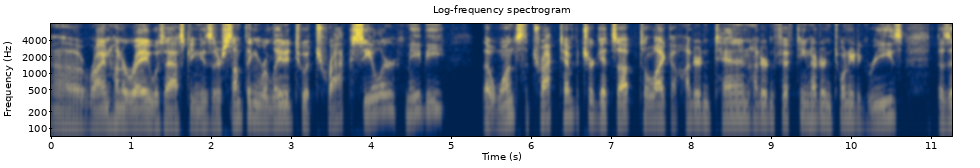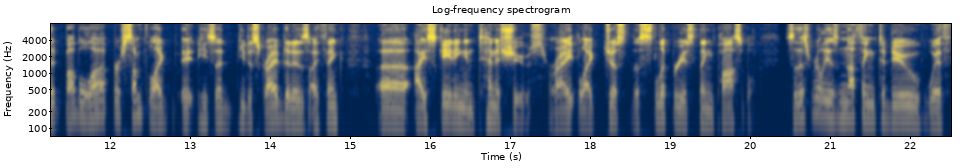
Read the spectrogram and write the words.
Uh, Ryan Hunter-Reay was asking, is there something related to a track sealer, maybe? That once the track temperature gets up to like 110, 115, 120 degrees, does it bubble up or something like it? He said he described it as, I think, uh, ice skating in tennis shoes, right? Like just the slipperiest thing possible. So this really has nothing to do with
